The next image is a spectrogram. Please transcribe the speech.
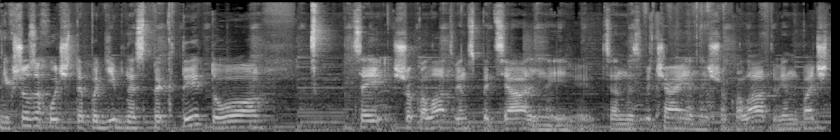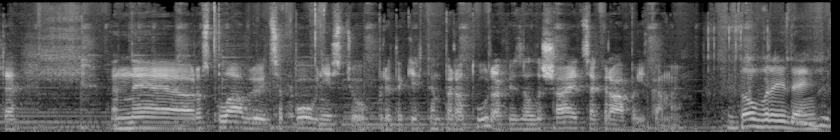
Якщо захочете подібне спекти, то цей шоколад він спеціальний. Це незвичайний шоколад. Він, бачите, не розплавлюється повністю при таких температурах і залишається крапельками. Добрий день.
